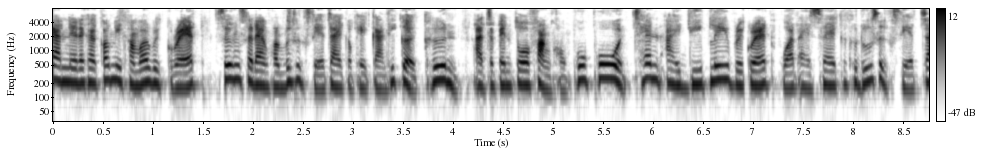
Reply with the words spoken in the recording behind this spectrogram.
กันเนี่ยนะคะก็มีคำว่า regret ซึ่งแสดงความรู้สึกเสียใจกับเหตุการณ์ที่เกิดขึ้น อาจจะเป็นตัวฝั่งของผู้พูด เช่น I deeply regret what I said ก็คือรู้สึกเสียใจ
